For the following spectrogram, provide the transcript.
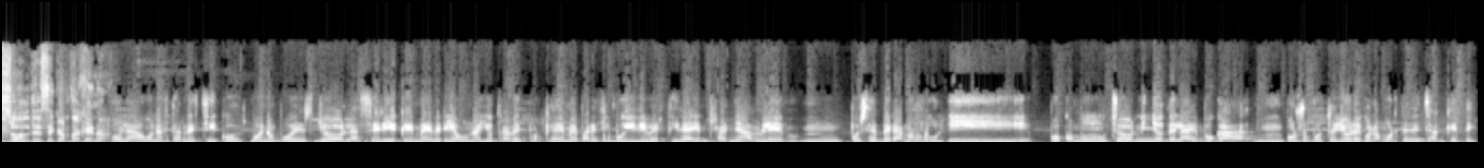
Sol desde Cartagena. Hola, buenas tardes chicos. Bueno, pues yo la serie que me vería una y otra vez porque me parece muy divertida y entrañable, mm, pues es Verano Azul. Y pues como muchos niños de la época, mm, por supuesto lloré con la muerte de Chanquete.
